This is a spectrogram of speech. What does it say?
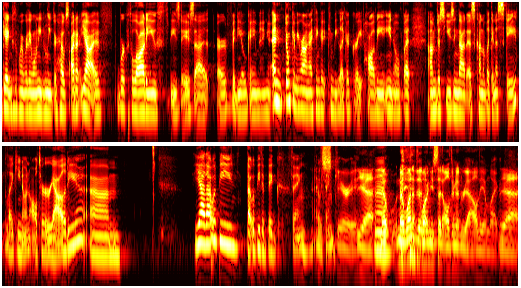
getting to the point where they won't even leave their house. I don't. Yeah, I've worked with a lot of youth these days that are video gaming, and don't get me wrong, I think it can be like a great hobby, you know. But um, just using that as kind of like an escape, like you know, an alter reality. Um, yeah, that would be that would be the big thing. I would that's think. scary. Yeah. No. No. One. when one you said alternate reality, I'm like, yeah,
